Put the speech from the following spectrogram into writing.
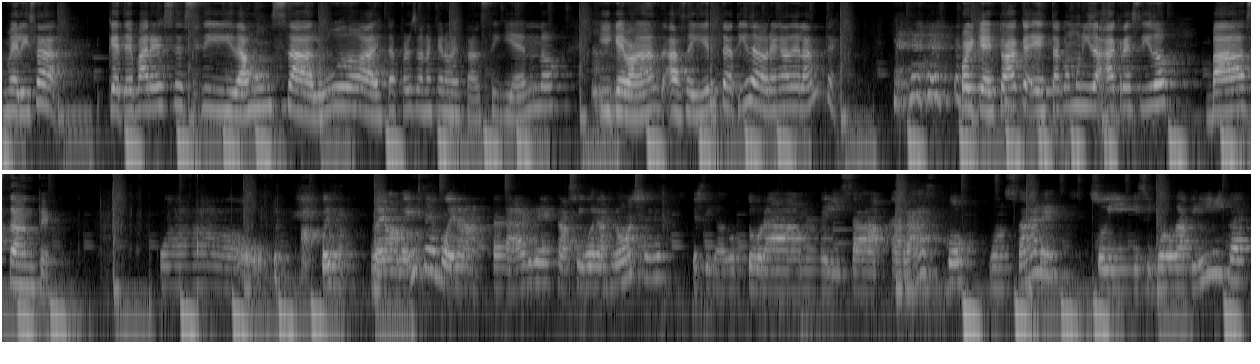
Melisa, ¿qué te parece si das un saludo a estas personas que nos están siguiendo y que van a, seguirte a ti de ahora en adelante? Porque esto, esta comunidad ha crecido bastante. ¡Wow! Pues nuevamente, buenas tardes, casi buenas noches. Yo soy la doctora Melissa Carrasco González, soy psicóloga clínica.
